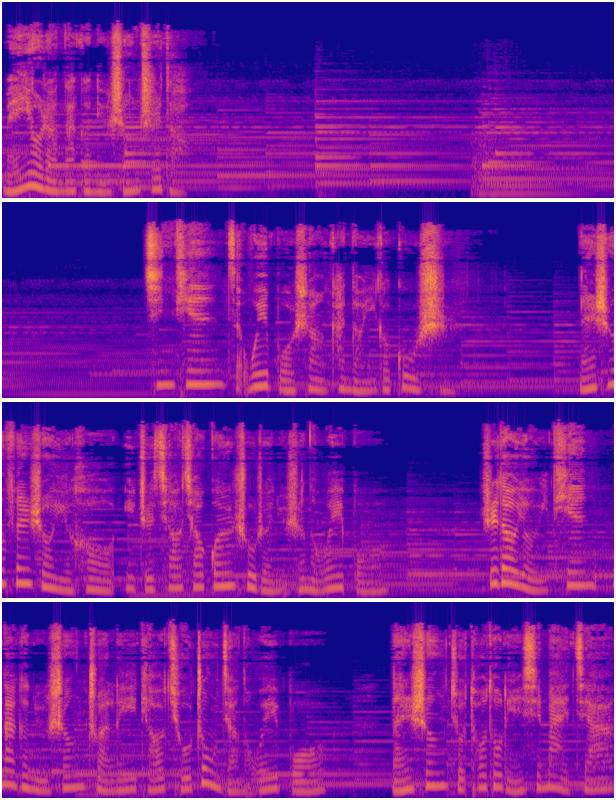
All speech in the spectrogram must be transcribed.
没有让那个女生知道。今天在微博上看到一个故事：男生分手以后，一直悄悄关注着女生的微博，直到有一天，那个女生转了一条求中奖的微博，男生就偷偷联系卖家，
